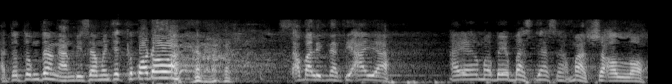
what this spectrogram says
Atau tungtengan bisa mencet kebodohan. Sabalik nanti ayah. Ayah mah bebas jasa. Masya Allah.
